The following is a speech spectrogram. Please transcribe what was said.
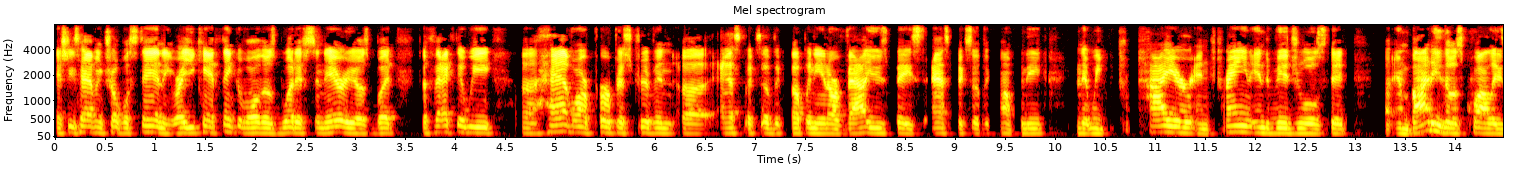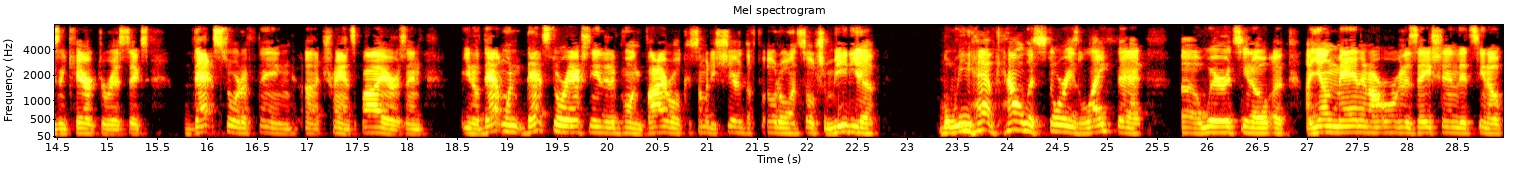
and she's having trouble standing right? You can't think of all those what if scenarios but the fact that we uh, have our purpose driven uh, aspects of the company and our values based aspects of the company and that we hire and train individuals that uh, embody those qualities and characteristics that sort of thing uh, transpires. And you know that one that story actually ended up going viral because somebody shared the photo on social media. But we have countless stories like that uh, where it's you know a, a, young man in our organization that's you know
